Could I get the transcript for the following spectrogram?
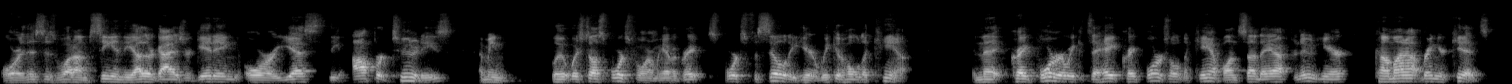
Or this is what I'm seeing the other guys are getting, or yes, the opportunities. I mean, look at Wichita Sports Forum. We have a great sports facility here. We could hold a camp and that Craig Porter, we could say, hey, Craig Porter's holding a camp on Sunday afternoon here. Come on out, bring your kids.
